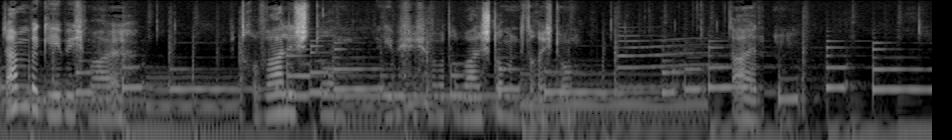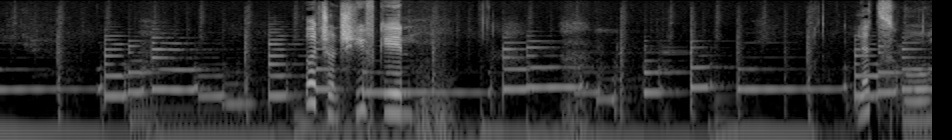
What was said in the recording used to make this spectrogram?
Dann begebe ich mal mit Rivali Sturm. Begebe ich mich mal mit Rivali Sturm in diese Richtung. Da hinten. Wird schon schief gehen. Let's go.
